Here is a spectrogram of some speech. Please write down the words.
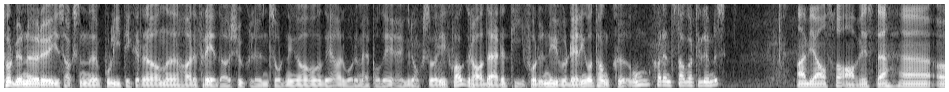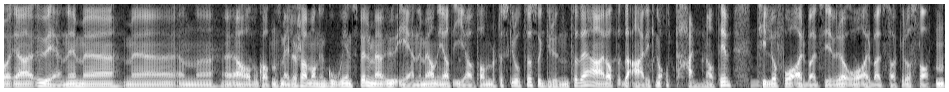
Torbjørn Røe Isaksen, politikerne har freda sykelønnsordninga, og det har vært med på det i Høyre også. I hva grad er det tid for nyvurdering og tanke om karensdager til dømes? Nei, Vi har også avvist det. Eh, og jeg er uenig med, med en, eh, ja, advokaten som ellers har mange gode innspill, men jeg er uenig med han i at IA-avtalen burde skrotes. Og Grunnen til det er at det er ikke noe alternativ til å få arbeidsgivere og arbeidstakere og staten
